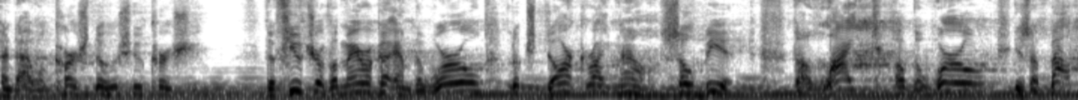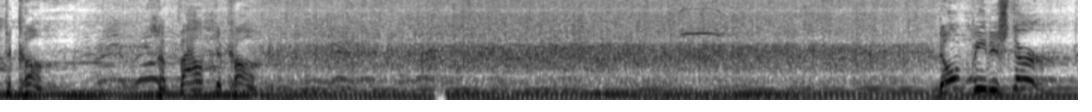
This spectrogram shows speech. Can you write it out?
and I will curse those who curse you. The future of America and the world looks dark right now. So be it. The light of the world is about to come. It's about to come. Don't be disturbed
